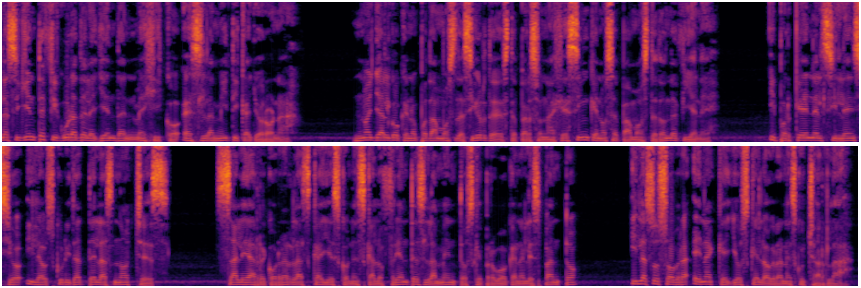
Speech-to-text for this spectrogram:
La siguiente figura de leyenda en México es la mítica Llorona. No hay algo que no podamos decir de este personaje sin que no sepamos de dónde viene y por qué en el silencio y la oscuridad de las noches sale a recorrer las calles con escalofriantes lamentos que provocan el espanto y la zozobra en aquellos que logran escucharla.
